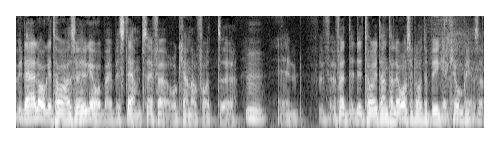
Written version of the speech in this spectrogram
vid det här laget har alltså Hugo Åberg bestämt sig för och han har fått eh, mm. för att det tar ett antal år såklart att bygga kronprinsen.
